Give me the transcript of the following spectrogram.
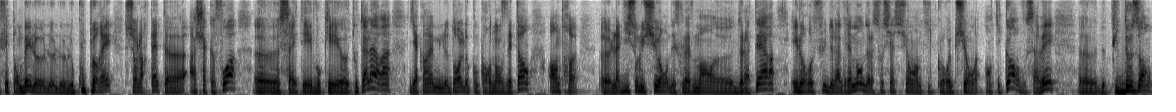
fait tomber le, le, couperet sur leur tête à chaque fois? Ça a été évoqué tout à l'heure. Hein. Il y a quand même une drôle de concordance des temps entre la dissolution des soulèvements euh, de la Terre et le refus de l'agrément de l'association anticorruption Anticor. Vous savez, euh, depuis deux ans,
